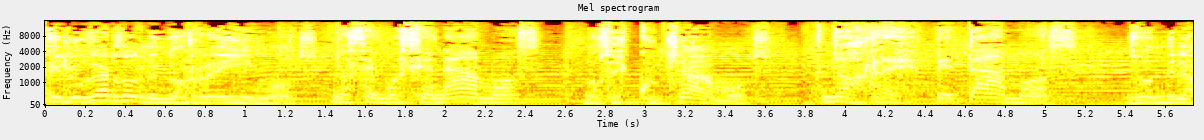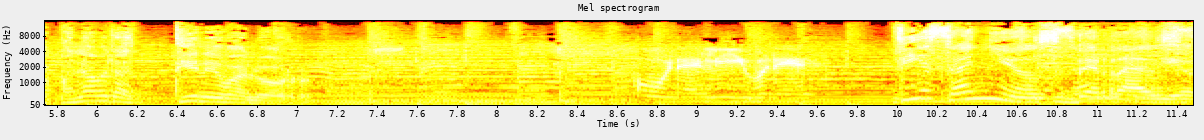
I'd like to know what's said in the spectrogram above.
El lugar donde nos reímos, Nos emocionamos, nos escuchamos, nos respetamos. donde la palabra tiene valor. Hora libre. 10 años de radio.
